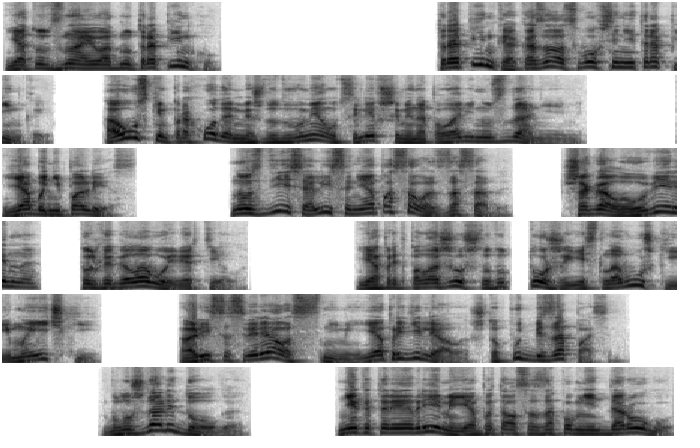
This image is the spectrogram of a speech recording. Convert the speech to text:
Я тут знаю одну тропинку». Тропинка оказалась вовсе не тропинкой, а узким проходом между двумя уцелевшими наполовину зданиями. Я бы не полез. Но здесь Алиса не опасалась засады. Шагала уверенно, только головой вертела. Я предположил, что тут тоже есть ловушки и маячки, Алиса сверялась с ними и определяла, что путь безопасен. Блуждали долго. Некоторое время я пытался запомнить дорогу,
